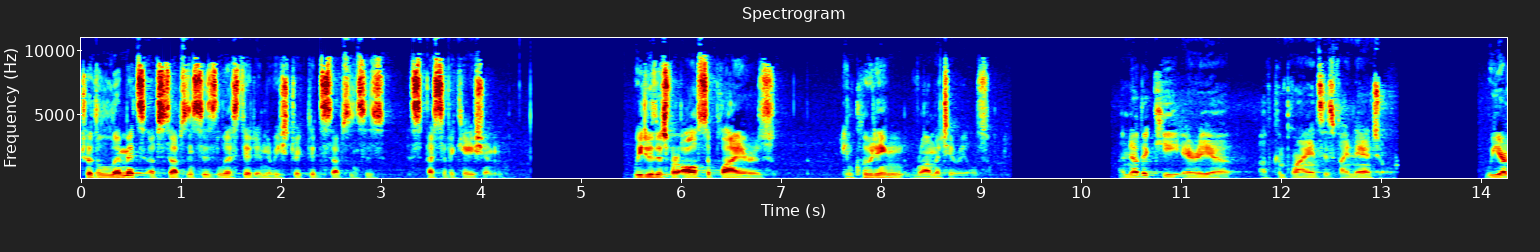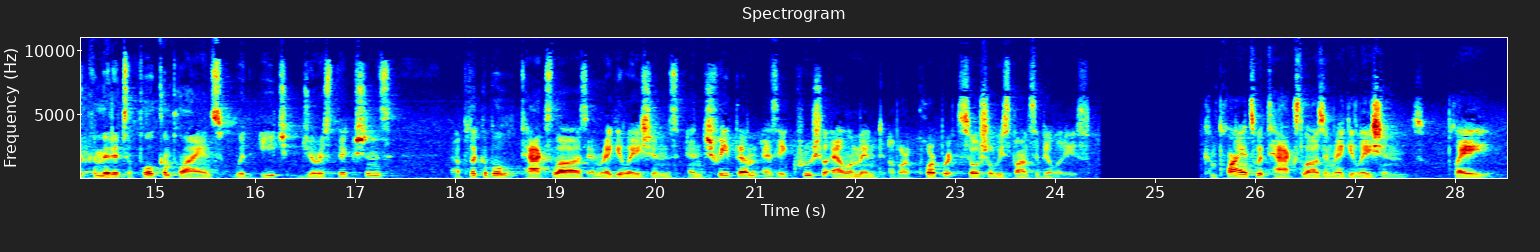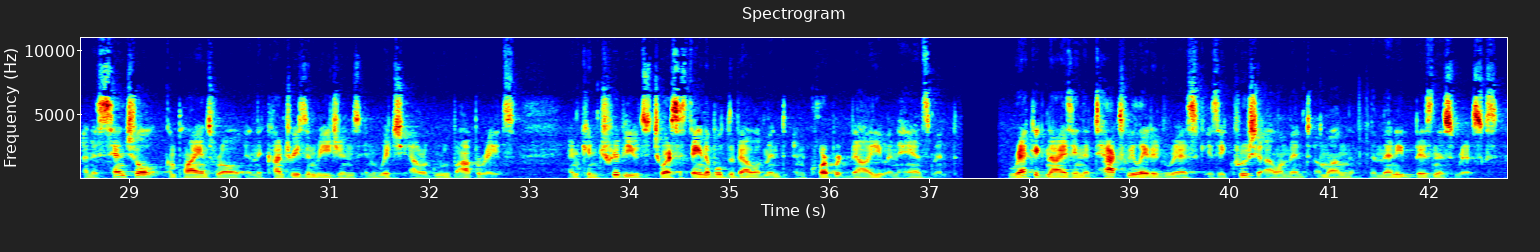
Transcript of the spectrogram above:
to the limits of substances listed in the restricted substances specification. We do this for all suppliers, including raw materials. Another key area of compliance is financial. We are committed to full compliance with each jurisdiction's applicable tax laws and regulations and treat them as a crucial element of our corporate social responsibilities. Compliance with tax laws and regulations play an essential compliance role in the countries and regions in which our group operates and contributes to our sustainable development and corporate value enhancement. Recognizing that tax related risk is a crucial element among the many business risks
